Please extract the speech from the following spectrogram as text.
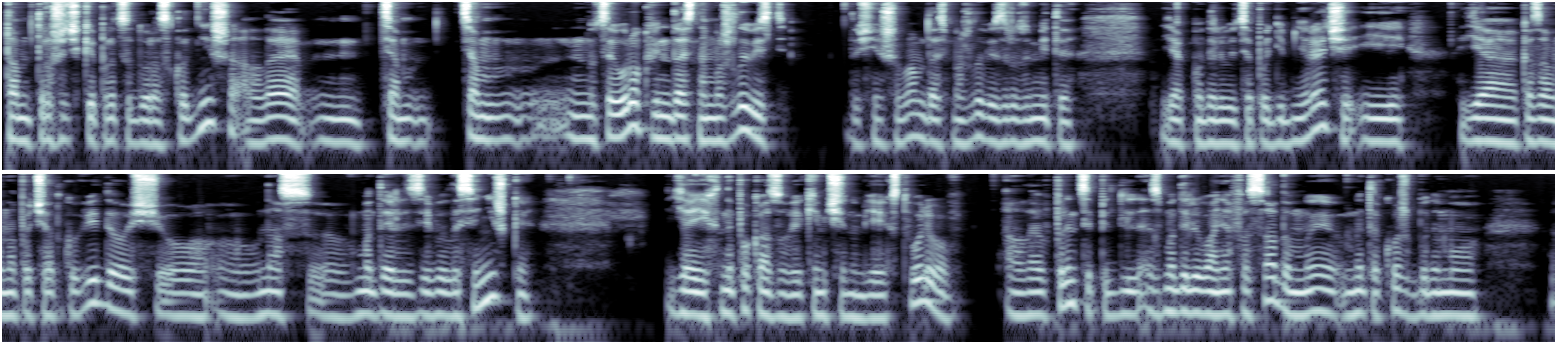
Там трошечки процедура складніша, але ця, ця, ну, цей урок він дасть нам можливість, точніше, вам дасть можливість зрозуміти, як моделюються подібні речі. І я казав на початку відео, що е, у нас е, в моделі з'явилися ніжки. Я їх не показував, яким чином я їх створював. Але, в принципі, з моделювання фасаду ми, ми також будемо е,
